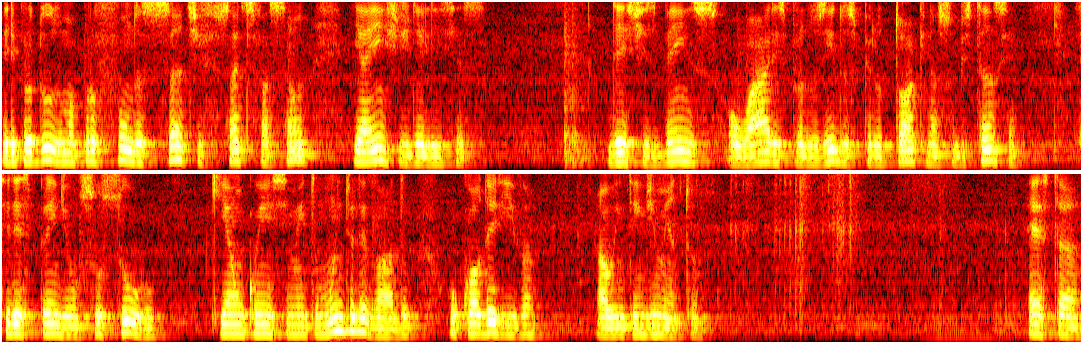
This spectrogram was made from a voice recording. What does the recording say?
ele produz uma profunda satisfação e a enche de delícias. Destes bens ou ares produzidos pelo toque na substância, se desprende um sussurro, que é um conhecimento muito elevado, o qual deriva ao entendimento. Esta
